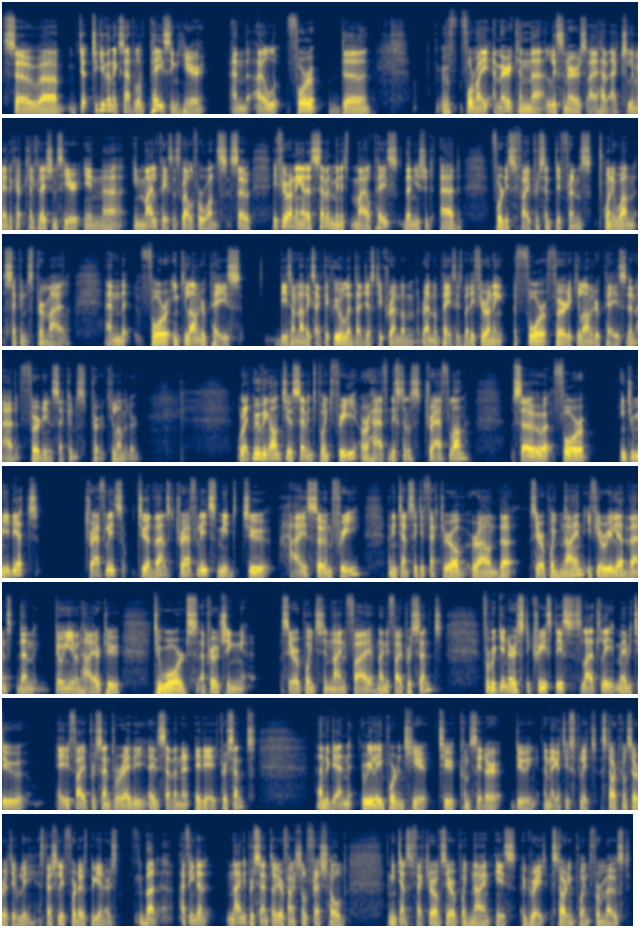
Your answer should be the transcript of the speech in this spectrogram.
So uh, to give an example of pacing here, and I'll for the for my American uh, listeners, I have actually made ca- calculations here in uh, in mile pace as well for once. So if you're running at a seven minute mile pace, then you should add for this five percent difference, twenty one seconds per mile. And for in kilometer pace, these are not exact equivalent. I just took random random paces. But if you're running a four thirty kilometer pace, then add thirteen seconds per kilometer. All right, moving on to a 70.3 or half distance triathlon. So for intermediate triathletes to advanced triathletes, mid to high zone three, an intensity factor of around uh, 0.9. If you're really advanced, then going even higher to towards approaching 0.95, 95%. For beginners, decrease this slightly, maybe to 85% or 80, 87, 88%. And again, really important here to consider doing a negative split. Start conservatively, especially for those beginners. But I think that 90% of your functional threshold, an intensity factor of 0.9 is a great starting point for most.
